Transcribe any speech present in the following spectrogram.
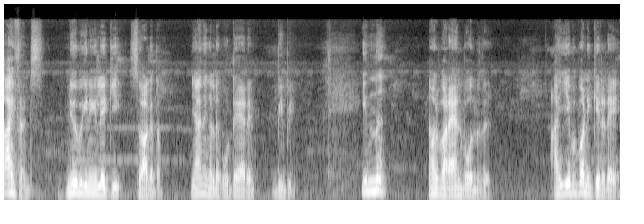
ഹായ് ഫ്രണ്ട്സ് ന്യൂ ബിഗിനിങ്ങിലേക്ക് സ്വാഗതം. ഞാൻ നിങ്ങളുടെ കൂട്ടുകാരൻ ബിപിൻ. ഇന്ന് നമ്മൾ പറയാൻ പോകുന്നത് അയ്യപ്പ പണിക്കരുടെ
